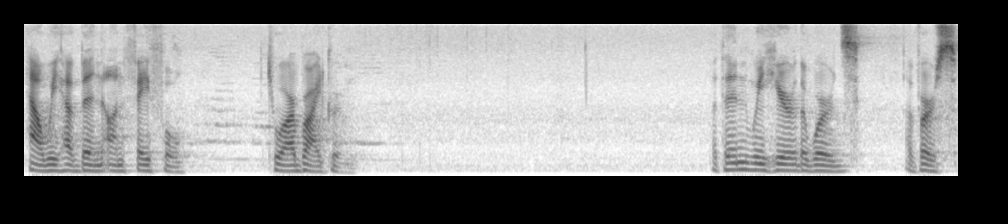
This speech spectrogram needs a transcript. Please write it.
how we have been unfaithful to our bridegroom. But then we hear the words of verse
